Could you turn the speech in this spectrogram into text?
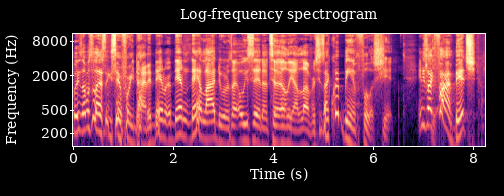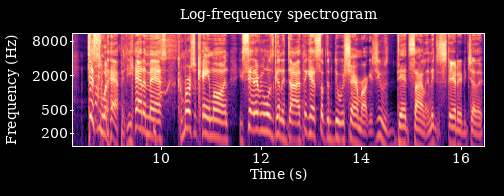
But he's like, what's the last thing he said before he died? And Dan, Dan, Dan lied to her. It was like, oh, he said, uh, tell Ellie I love her. She's like, quit being full of shit. And he's like, fine, bitch. This is what happened. He had a mask. Commercial came on. He said everyone was gonna die. I think it had something to do with Shamrock, and she was dead silent. They just stared at each other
